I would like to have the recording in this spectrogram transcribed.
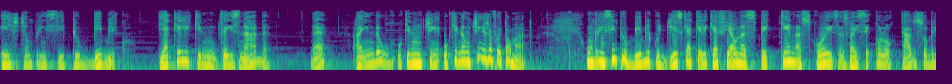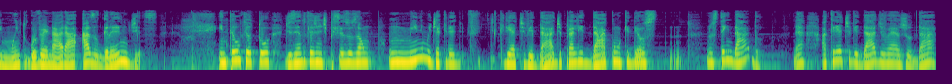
Este é um princípio bíblico. E aquele que não fez nada, né? Ainda o, o que não tinha, o que não tinha já foi tomado. Um princípio bíblico diz que aquele que é fiel nas pequenas coisas vai ser colocado sobre muito, governará as grandes. Então, o que eu estou dizendo é que a gente precisa usar um, um mínimo de criatividade para lidar com o que Deus nos tem dado. Né? A criatividade vai ajudar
